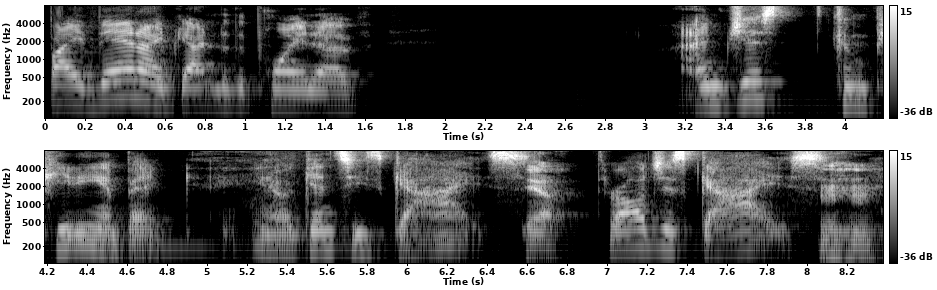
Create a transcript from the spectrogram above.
By then, I'd gotten to the point of I'm just competing you know, against these guys. Yeah, they're all just guys, mm-hmm.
